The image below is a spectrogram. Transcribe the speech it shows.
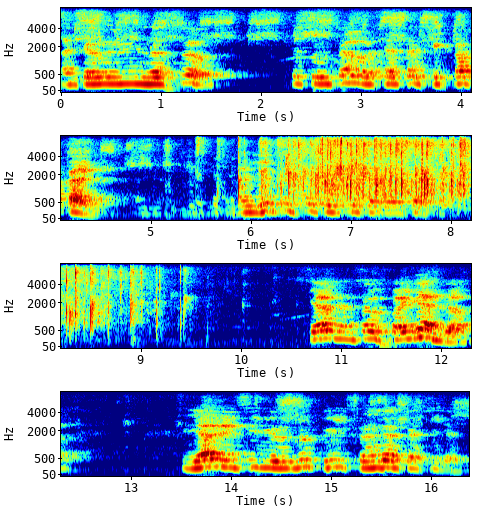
आणि त्यावेळी मी नसलो तर तुमचा वर्षाचा शिक्का काय आणि हे तुमचं करायचं त्यानंतर पहिल्यांदा या वेळची निवडणूक ही संघर्षाची झाली.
